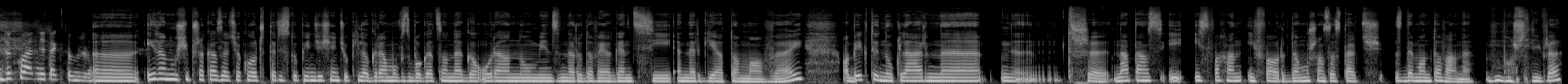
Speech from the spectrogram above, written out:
Dokładnie tak to brzmi. E, Iran musi przekazać około 450 kg wzbogaconego uranu Międzynarodowej Agencji Energii Atomowej. Obiekty nuklearne trzy, Natanz, Isfahan i Fordo muszą zostać zdemontowane. Możliwe?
